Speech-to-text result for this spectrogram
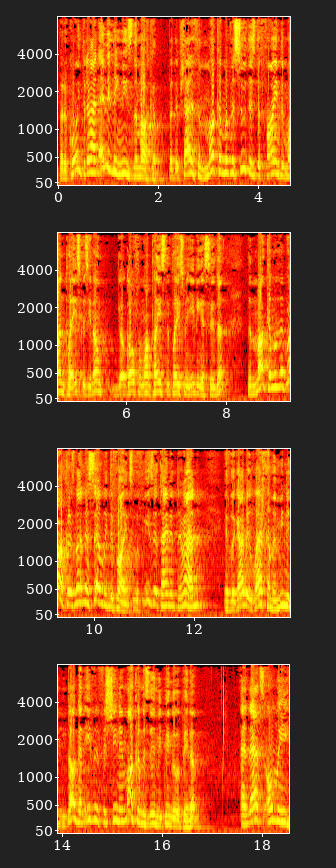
But according to the Ran, everything needs the makam. But the pshat the makam of a suda is defined in one place, because you don't go, from one place to the place when eating a suda the makam of a bracha is not necessarily defined. So the fiza tainit Iran, if the gabi lechem and minit dagan, even if shine makam is in mipina lapina, and that's only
